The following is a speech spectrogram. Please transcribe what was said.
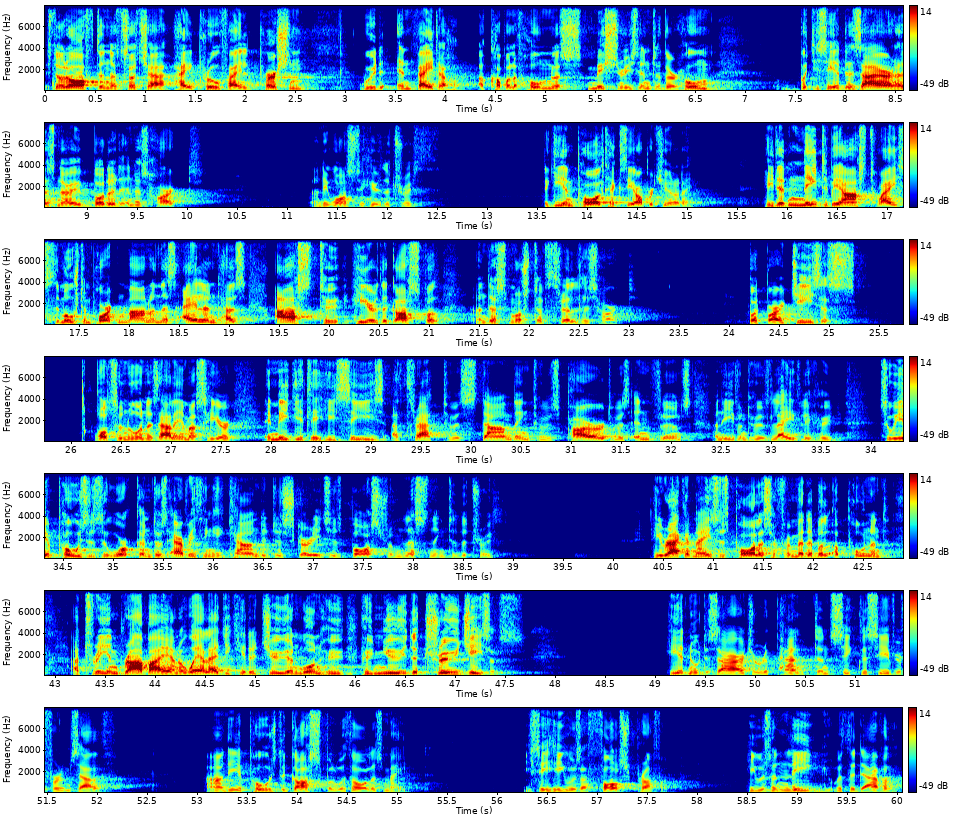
It's not often that such a high profile person would invite a, a, couple of homeless missionaries into their home, but you see, a desire has now budded in his heart, and he wants to hear the truth. Again, Paul takes the opportunity. He didn't need to be asked twice. The most important man on this island has asked to hear the gospel, and this must have thrilled his heart. But Bar Jesus also known as Elymas here, immediately he sees a threat to his standing, to his power, to his influence, and even to his livelihood. So he opposes the work and does everything he can to discourage his boss from listening to the truth. He recognizes Paul as a formidable opponent, a trained rabbi and a well educated Jew, and one who, who knew the true Jesus. He had no desire to repent and seek the Savior for himself, and he opposed the gospel with all his might. You see, he was a false prophet. He was in league with the devil.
